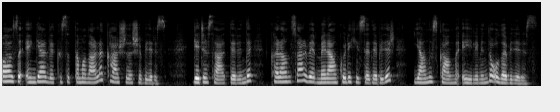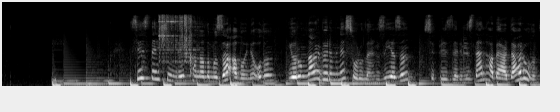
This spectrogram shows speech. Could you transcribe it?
bazı engel ve kısıtlamalarla karşılaşabiliriz. Gece saatlerinde karamsar ve melankolik hissedebilir, yalnız kalma eğiliminde olabiliriz. Siz de şimdi kanalımıza abone olun, yorumlar bölümüne sorularınızı yazın, sürprizlerimizden haberdar olun.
